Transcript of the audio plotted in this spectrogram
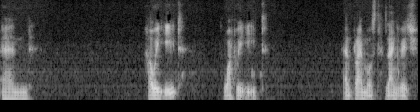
And how we eat, what we eat, and primemost language,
